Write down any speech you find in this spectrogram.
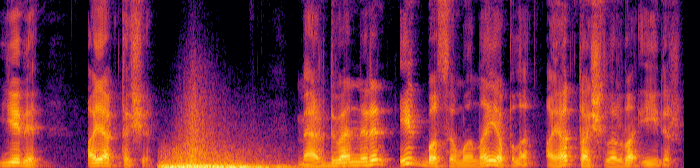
7. Ayak taşı. Merdivenlerin ilk basamağına yapılan ayak taşları da iyidir.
